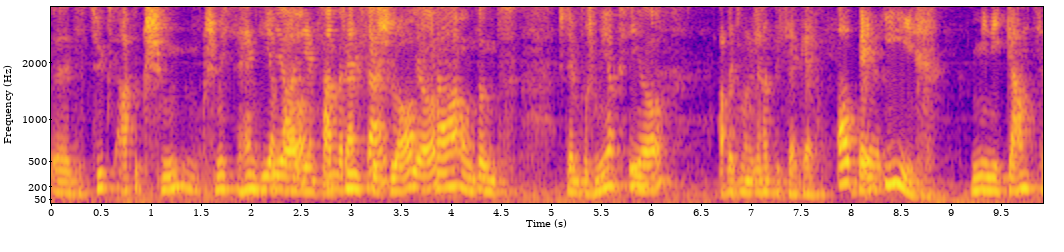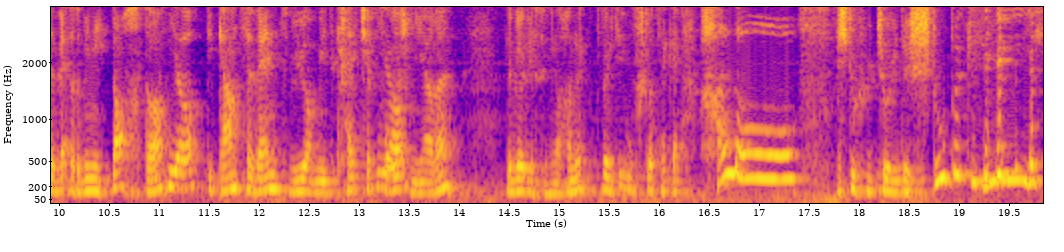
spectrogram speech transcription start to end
äh, das Zeugs abgeschmissen haben, die ja, beide haben so einen tiefen Schlaf ja. gehabt und, und das war dann von mir. Ja, Aber jetzt muss ich gleich etwas sagen. Aber- Wenn ich meine ganze oder meine Tochter Ja. die ganze Wand würde mit Ketchup Ja. vollschmieren dann würde ich sie nachher nicht, wenn sie aufsteht, sagen «Hallo, bist du heute schon in der Stube gewesen?»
